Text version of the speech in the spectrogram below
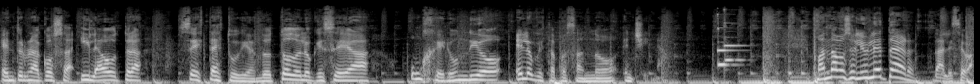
entre una cosa y la otra, se está estudiando todo lo que sea un gerundio es lo que está pasando en China. ¿Mandamos el newsletter? Dale, se va.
